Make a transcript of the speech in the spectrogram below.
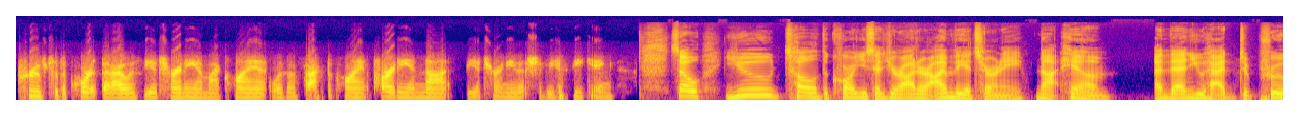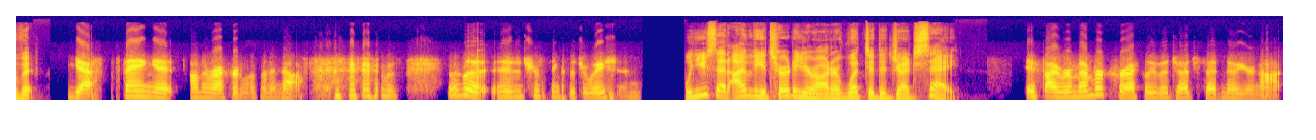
prove to the court that I was the attorney and my client was in fact the client party and not the attorney that should be speaking. So you told the court, you said, Your Honor, I'm the attorney, not him. And then you had to prove it. Yes, saying it on the record wasn't enough. it was it was a, an interesting situation. When you said I'm the attorney, Your Honor, what did the judge say? If I remember correctly, the judge said, "No, you're not."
